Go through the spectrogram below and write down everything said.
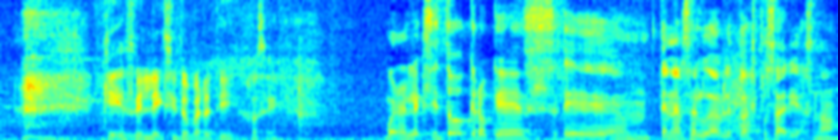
¿Qué es el éxito para ti, José? Bueno, el éxito creo que es eh, tener saludable todas tus áreas, ¿no?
